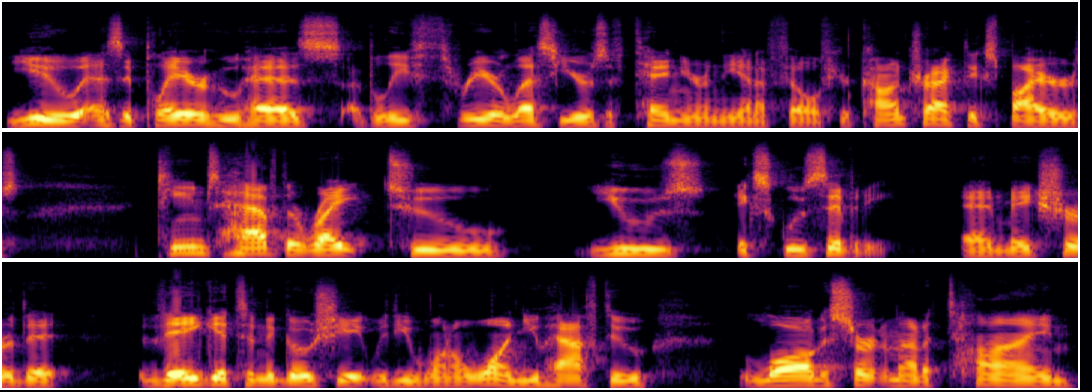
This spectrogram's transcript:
you, as a player who has, I believe, three or less years of tenure in the NFL, if your contract expires, teams have the right to use exclusivity and make sure that they get to negotiate with you one on one. You have to log a certain amount of time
